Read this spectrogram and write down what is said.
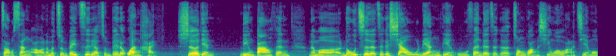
早上哦，那么准备资料准备了万海十二点零八分，那么录制了这个下午两点五分的这个中广新闻网的节目。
